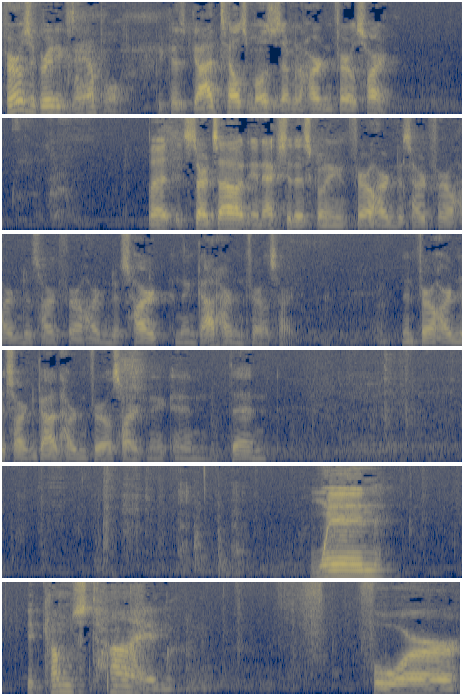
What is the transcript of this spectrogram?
Pharaoh's a great example because God tells Moses, I'm going to harden Pharaoh's heart. But it starts out in Exodus going, Pharaoh hardened his heart, Pharaoh hardened his heart, Pharaoh hardened his heart, and then God hardened Pharaoh's heart. And then Pharaoh hardened his heart, and God hardened Pharaoh's heart. And, and then when it comes time for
